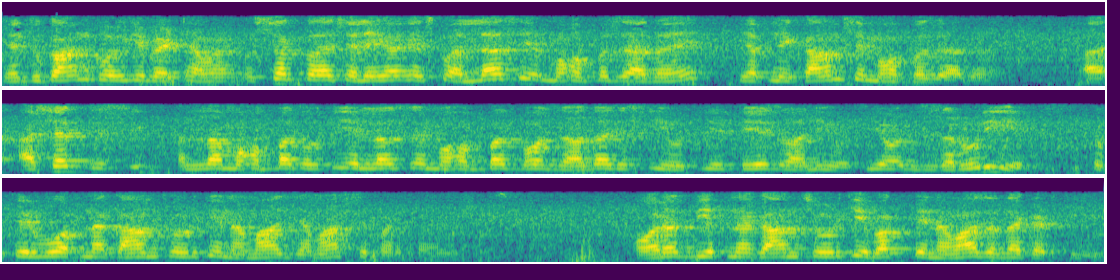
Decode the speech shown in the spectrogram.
یا دکان کھول کے بیٹھا ہوا ہے، اس وقت پتہ چلے گا کہ اس کو اللہ سے محبت زیادہ ہے یا اپنے کام سے محبت زیادہ ہے۔ اشد جس کی اللہ محبت ہوتی ہے، اللہ سے محبت بہت زیادہ جس کی ہوتی ہے، تیز والی ہوتی ہے اور ضروری ہے، تو پھر وہ اپنا کام چھوڑ کے نماز جماعت سے پڑھتا ہے۔ عورت بھی اپنا کام چھوڑ کے وقت پہ نماز ادا کرتی ہے۔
